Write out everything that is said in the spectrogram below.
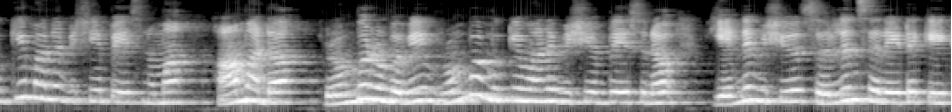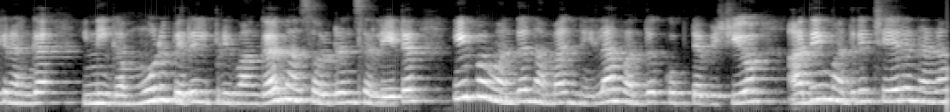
முக்கியமான விஷயம் பேசணுமா? ஆமாடா ரொம்ப ரொம்பவே ரொம்ப முக்கியமான விஷயம் பேசணும். என்ன விஷயம் சொல்லுன்னு சொல்லிட்டு கேட்குறாங்க இன்னைக்கு மூணு பேரும் இப்படி வாங்க நான் சொல்கிறேன்னு சொல்லிட்டு இப்போ வந்து நம்ம நிலா வந்து கூப்பிட்ட விஷயம். அதே மாதிரி சேரனா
